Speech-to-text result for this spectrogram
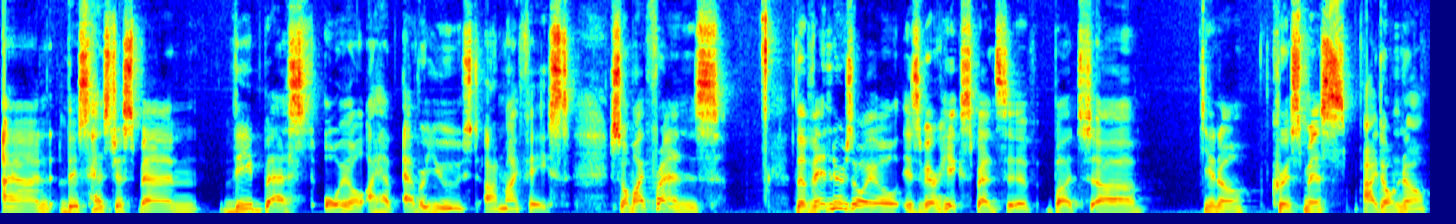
And this has just been the best oil I have ever used on my face. So my friends, the Vintner's oil is very expensive, but uh, you know, Christmas, I don't know.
